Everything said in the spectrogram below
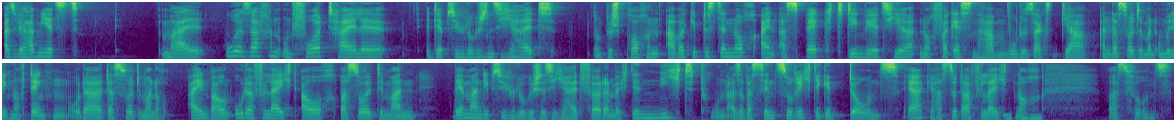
Also wir haben jetzt mal Ursachen und Vorteile der psychologischen Sicherheit besprochen. Aber gibt es denn noch einen Aspekt, den wir jetzt hier noch vergessen haben, wo du sagst, ja, an das sollte man unbedingt noch denken oder das sollte man noch einbauen oder vielleicht auch, was sollte man wenn man die psychologische Sicherheit fördern möchte, nicht tun? Also was sind so richtige Don'ts? Ja, hast du da vielleicht noch mhm. was für uns?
